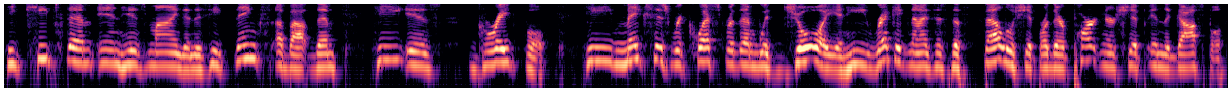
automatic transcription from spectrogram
he keeps them in his mind, and as he thinks about them, he is grateful. He makes his request for them with joy and he recognizes the fellowship or their partnership in the gospel.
